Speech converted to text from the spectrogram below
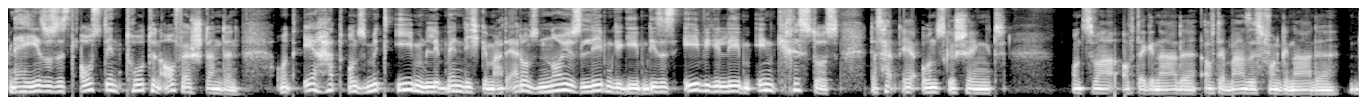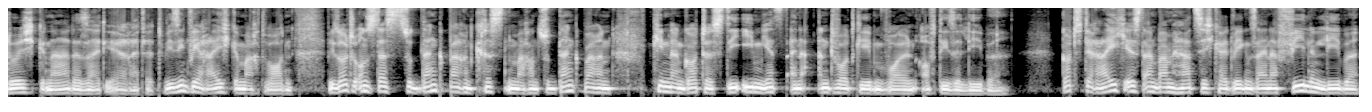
Der Herr Jesus ist aus den Toten auferstanden und er hat uns mit ihm lebendig gemacht. Er hat uns neues Leben gegeben, dieses ewige Leben in Christus. Das hat er uns geschenkt. Und zwar auf der Gnade, auf der Basis von Gnade. Durch Gnade seid ihr errettet. Wie sind wir reich gemacht worden? Wie sollte uns das zu dankbaren Christen machen, zu dankbaren Kindern Gottes, die ihm jetzt eine Antwort geben wollen auf diese Liebe? Gott, der reich ist an Barmherzigkeit wegen seiner vielen Liebe,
